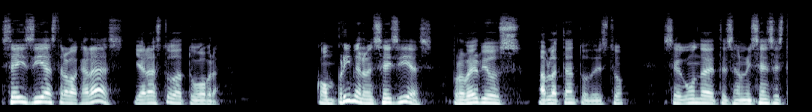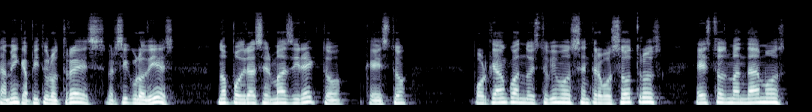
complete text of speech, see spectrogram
Seis días trabajarás y harás toda tu obra. Comprímelo en seis días. Proverbios habla tanto de esto. Segunda de Tesalonicenses también, capítulo 3, versículo 10. No podría ser más directo que esto, porque aun cuando estuvimos entre vosotros, estos mandamos,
